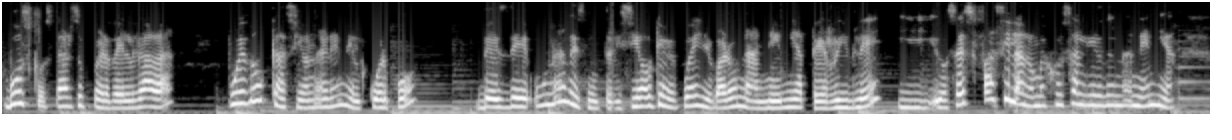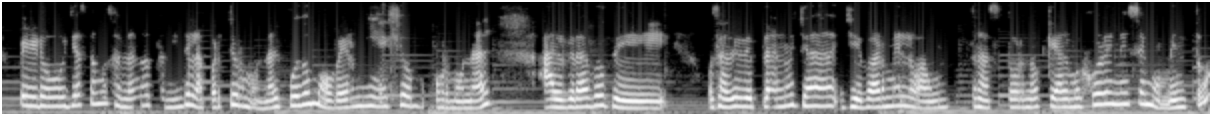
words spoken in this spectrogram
busco estar súper delgada, puedo ocasionar en el cuerpo desde una desnutrición que me puede llevar a una anemia terrible y, o sea, es fácil a lo mejor salir de una anemia, pero ya estamos hablando también de la parte hormonal. Puedo mover mi eje hormonal al grado de o sea, de, plano ya llevármelo a un trastorno que a lo mejor en ese momento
